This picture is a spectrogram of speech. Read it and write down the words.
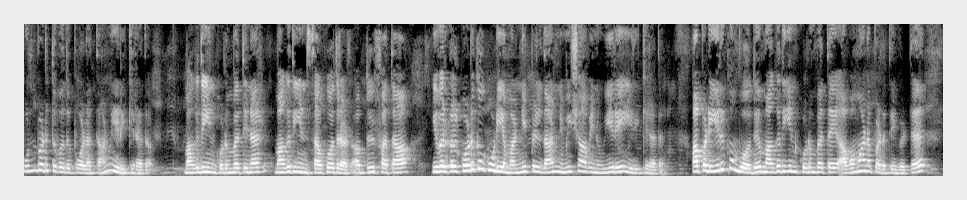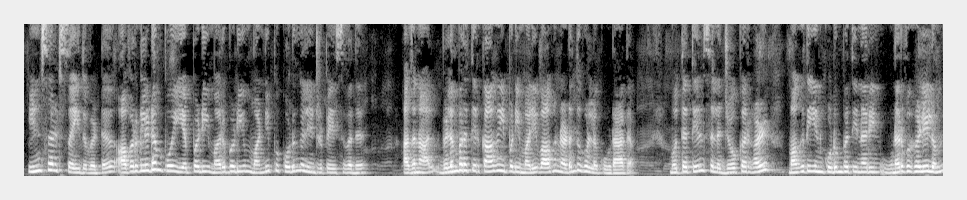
புண்படுத்துவது போலத்தான் இருக்கிறது. மகதியின் குடும்பத்தினர் மகதியின் சகோதரர் அப்துல் ஃபதா இவர்கள் கொடுக்கக்கூடிய மன்னிப்பில் தான் நிமிஷாவின் உயிரே இருக்கிறது. அப்படி இருக்கும்போது மகதியின் குடும்பத்தை அவமானப்படுத்திவிட்டு இன்சல்ட் செய்துவிட்டு அவர்களிடம் போய் எப்படி மறுபடியும் மன்னிப்பு கொடுங்கள் என்று பேசுவது? அதனால் விளம்பரத்திற்காக இப்படி மலிவாக நடந்து கொள்ளக்கூடாது. மொத்தத்தில் சில ஜோக்கர்கள் மகதியின் குடும்பத்தினரின் உணர்வுகளிலும்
